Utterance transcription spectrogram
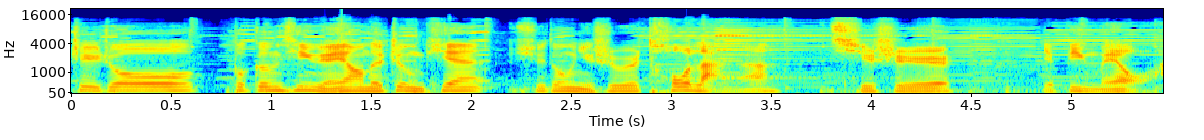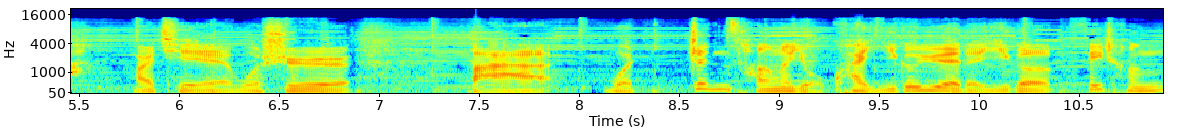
这周不更新原样的正片，旭东你是不是偷懒啊？其实也并没有啊，而且我是把我珍藏了有快一个月的一个非常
